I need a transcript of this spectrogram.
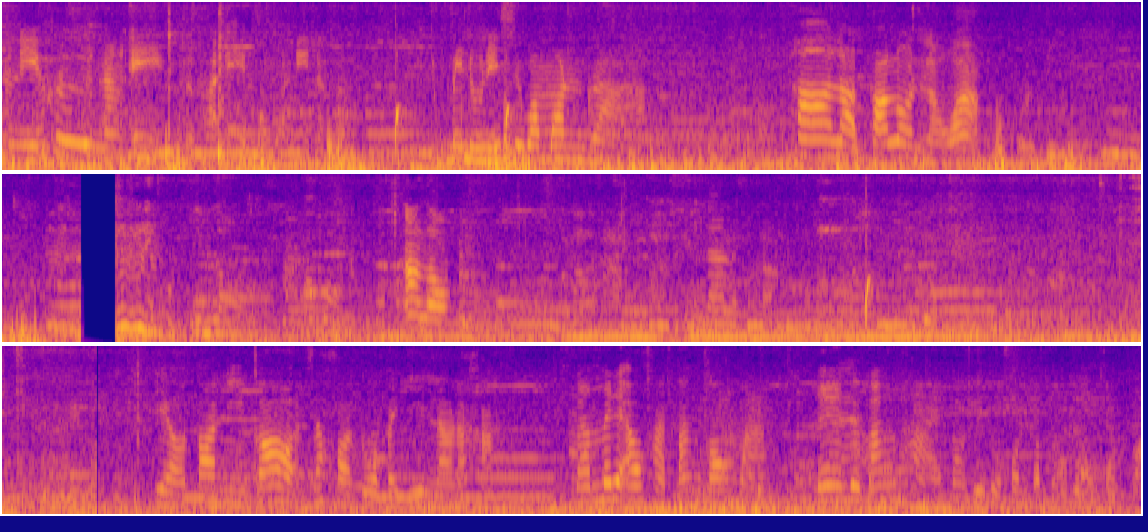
อันนี้คือนางเอกหรือพระเอกของวันนี้นะคะ เมนูนี้ชื่อว่ามอนราพ่อหลับพ่อหล่นแล้วอะโอ้ยจริงไหนของกินหลอดเอาบอกอะลองกิน ได้เลยเดี๋ยวตอนนี้ก็จะขอตัวไปกินแล้วนะคะแล้วไม่ได้เอาขาตั้งกล้องมาเล่นจะตั้งถ่ายตอนที่ทุกคนกำลังถ่ายกันอั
